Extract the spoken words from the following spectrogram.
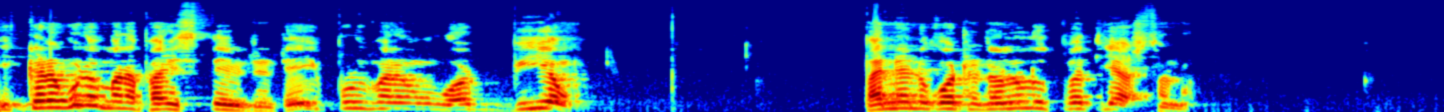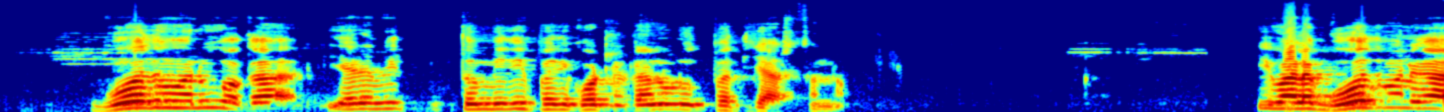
ఇక్కడ కూడా మన పరిస్థితి ఏమిటంటే ఇప్పుడు మనం బియ్యం పన్నెండు కోట్ల టన్నులు ఉత్పత్తి చేస్తున్నాం. గోధుమలు ఒక ఎనిమిది తొమ్మిది పది కోట్ల టన్నులు ఉత్పత్తి చేస్తున్నాం. ఇవాళ గోధుమలుగా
